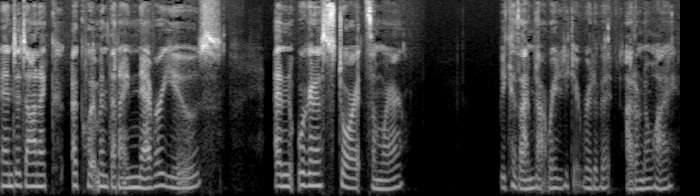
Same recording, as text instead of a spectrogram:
endodontic equipment that I never use and we're going to store it somewhere because I'm not ready to get rid of it. I don't know why.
